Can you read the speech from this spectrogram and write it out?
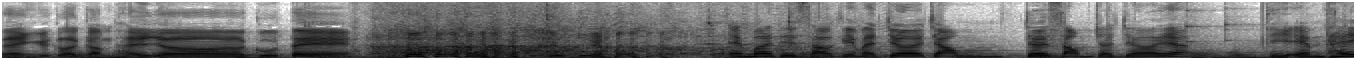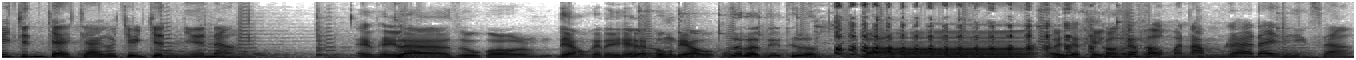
Đang rất là cảm thấy uh, cute Em ơi thì sau khi mà chơi trong chơi xong trò chơi á Thì em thấy chính chàng trai của chương trình như thế nào? Em thấy là dù có đeo cái đấy hay là không đeo Rất là dễ thương đó ấy là khen Còn cái phần mà nằm ra đây thì sao?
